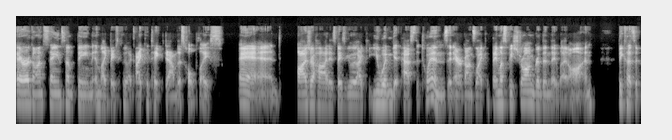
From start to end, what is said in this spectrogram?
eragon saying something and like basically like I could take down this whole place. And ajihad is basically like you wouldn't get past the twins, and eragon's like they must be stronger than they let on because a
